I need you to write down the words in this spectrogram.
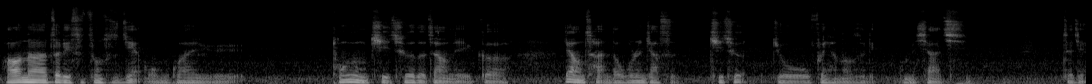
好，那这里是中时见，我们关于通用汽车的这样的一个量产的无人驾驶汽车就分享到这里，我们下期再见。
